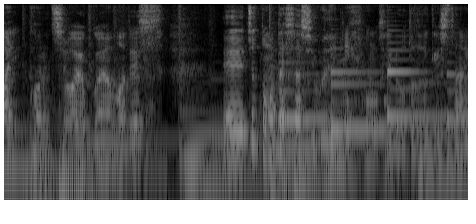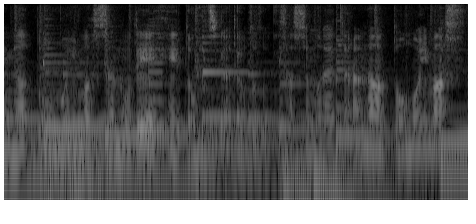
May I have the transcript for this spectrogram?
はい、こんにちは、横山です。えーちょっとまた久しぶりに音声でお届けしたいなと思いましたので、えー、とこちらでお届けさせてもらえたらなと思います。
